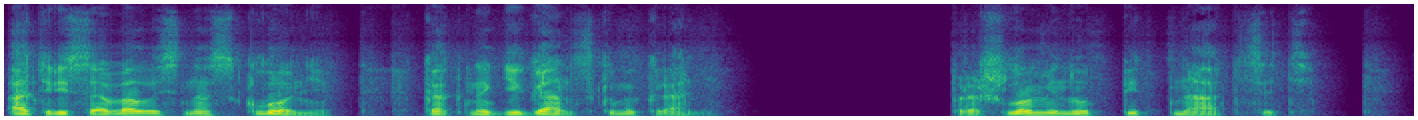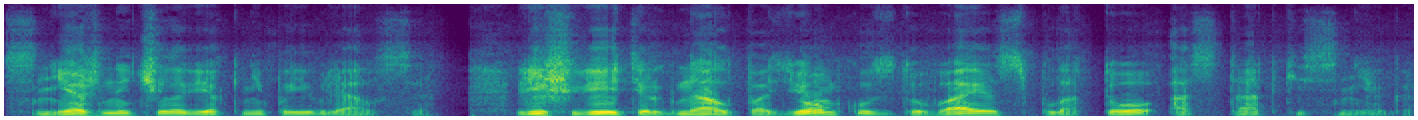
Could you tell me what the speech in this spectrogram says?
отрисовалось на склоне, как на гигантском экране. Прошло минут пятнадцать. Снежный человек не появлялся. Лишь ветер гнал поземку, сдувая с плато остатки снега.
